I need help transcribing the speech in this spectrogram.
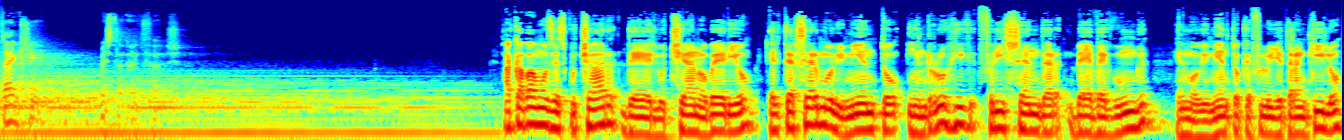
Thank you, Mr. Acabamos de escuchar de Luciano Berio el tercer movimiento In ruhig Friesender Bewegung, el movimiento que fluye tranquilo,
